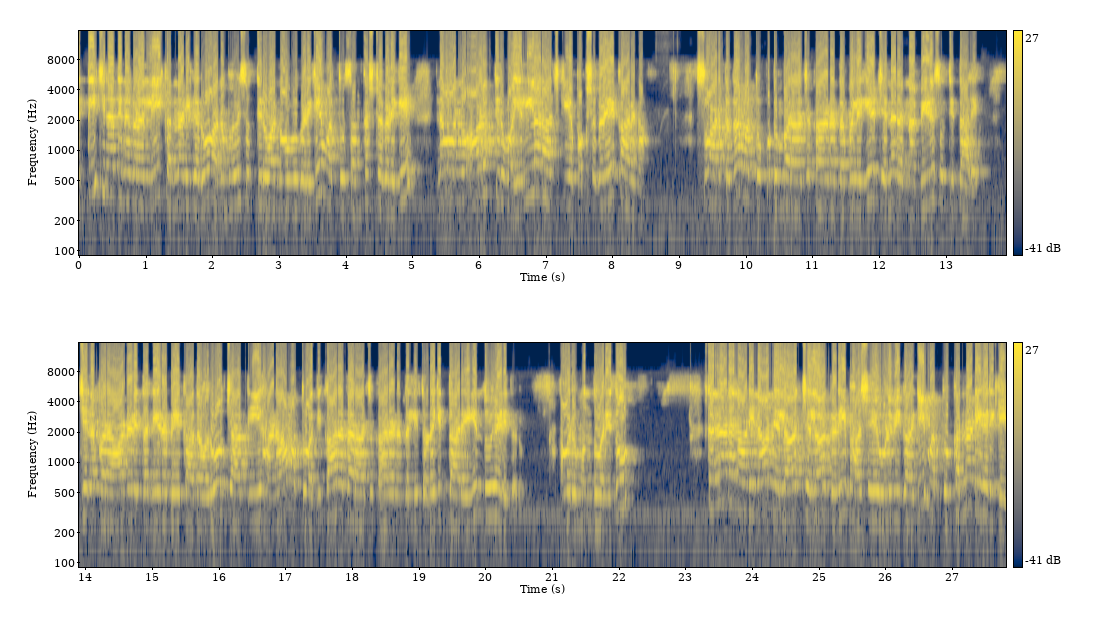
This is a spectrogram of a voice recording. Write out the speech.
ಇತ್ತೀಚಿನ ದಿನಗಳಲ್ಲಿ ಕನ್ನಡಿಗರು ಅನುಭವಿಸುತ್ತಿರುವ ನೋವುಗಳಿಗೆ ಮತ್ತು ಸಂಕಷ್ಟಗಳಿಗೆ ನಮ್ಮನ್ನು ಆಳುತ್ತಿರುವ ಎಲ್ಲ ರಾಜಕೀಯ ಪಕ್ಷಗಳೇ ಕಾರಣ. ಸ್ವಾರ್ಥದ ಮತ್ತು ಕುಟುಂಬ ರಾಜಕಾರಣದ ಬಲೆಗೆ ಜನರನ್ನ ಬೀಳಿಸುತ್ತಿದ್ದಾರೆ. ಜನಪರ ಆಡಳಿತ ನೀಡಬೇಕಾದವರು ಜಾತಿ, ಹಣ ಮತ್ತು ಅಧಿಕಾರದ ರಾಜಕಾರಣದಲ್ಲಿ ತೊಡಗಿದ್ದಾರೆ ಎಂದು ಹೇಳಿದರು. ಅವರು ಮುಂದುವರೆದು, ಕನ್ನಡ ನಾಡಿನ ನೆಲ, ಜಲ, ಗಡಿ ಭಾಷೆಯ ಉಳಿವಿಗಾಗಿ ಮತ್ತು ಕನ್ನಡಿಗರಿಗೆ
